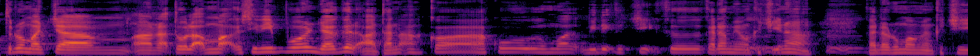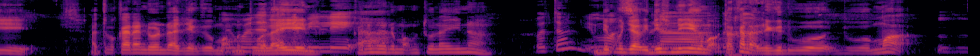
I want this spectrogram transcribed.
Terus macam uh, nak tolak mak ke sini pun jaga ah tak nak ah, kau aku rumah bilik kecil ke kadang memang kecil lah. Mm-mm. Kadang rumah memang kecil. Atau kadang dia orang dah jaga mak Memang mentua lain. bilik, Kadang ah. ada mak mentua lain lah. Betul? Dia pun jaga dia sendiri mak takkan nak jaga dua dua mak. Mhm.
